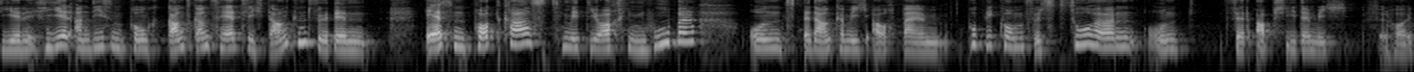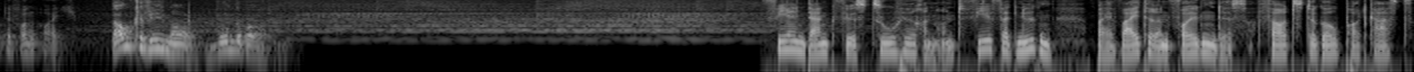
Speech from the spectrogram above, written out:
dir hier an diesem Punkt ganz, ganz herzlich danken für den ersten Podcast mit Joachim Huber und bedanke mich auch beim Publikum fürs Zuhören und verabschiede mich für heute von euch. Danke vielmals, wunderbar. Vielen Dank fürs Zuhören und viel Vergnügen bei weiteren Folgen des Thoughts to Go Podcasts.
